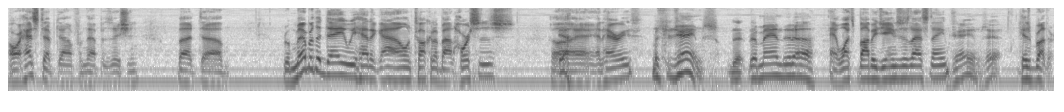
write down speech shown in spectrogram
or has stepped down from that position. But uh, remember the day we had a guy on talking about horses uh, yeah. at Harry's? Mr. James, the, the man that. Uh, and what's Bobby James's last name? James, yeah. His brother.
